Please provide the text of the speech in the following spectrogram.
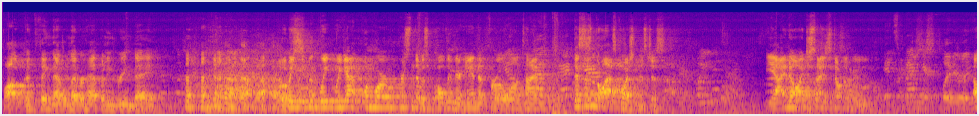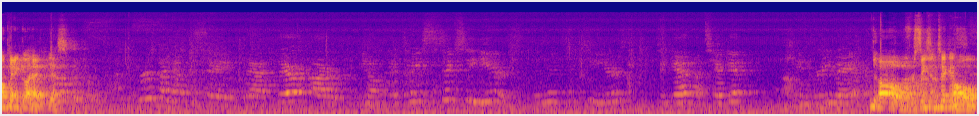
"Wow, good thing that'll never happen in Green Bay." we, we, we got one more person that was holding their hand up for a long time. This isn't the last question. It's just. Yeah, I know. I just I just don't know who. It's back here. Okay, go ahead. Yes. First, I have to say that there are, you know, it takes 60 years, isn't it 60 years, to get a ticket in Green Bay? Oh, for season tickets? Oh,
